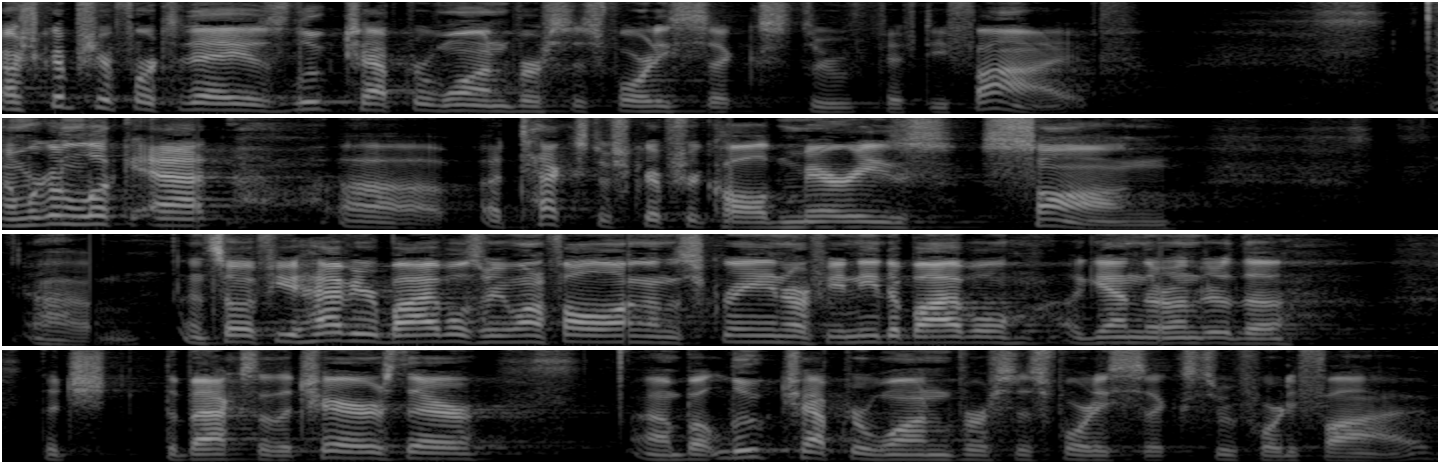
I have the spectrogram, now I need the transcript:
Our scripture for today is Luke chapter 1, verses 46 through 55. And we're going to look at uh, a text of scripture called Mary's Song. Um, and so if you have your Bibles or you want to follow along on the screen, or if you need a Bible, again, they're under the, the, ch- the backs of the chairs there. Um, but Luke chapter 1, verses 46 through 45. It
